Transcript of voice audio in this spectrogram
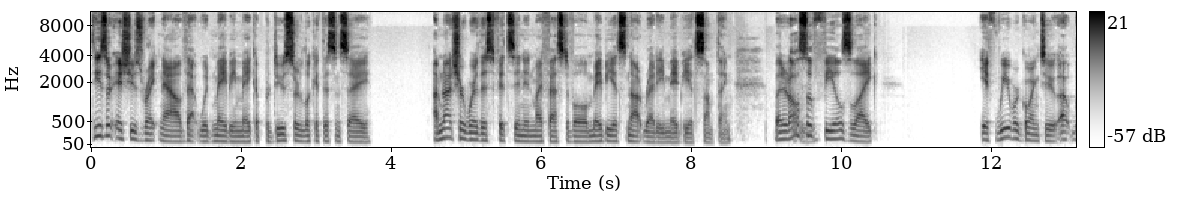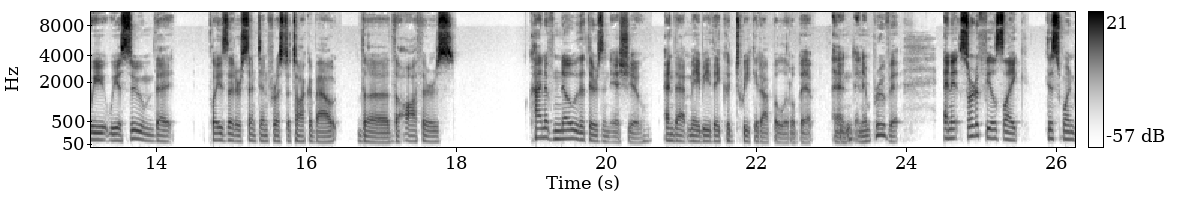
these are issues right now that would maybe make a producer look at this and say, I'm not sure where this fits in in my festival. Maybe it's not ready. Maybe it's something. But it also mm. feels like if we were going to, uh, we we assume that plays that are sent in for us to talk about the the authors kind of know that there's an issue and that maybe they could tweak it up a little bit and mm-hmm. and improve it. And it sort of feels like this one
